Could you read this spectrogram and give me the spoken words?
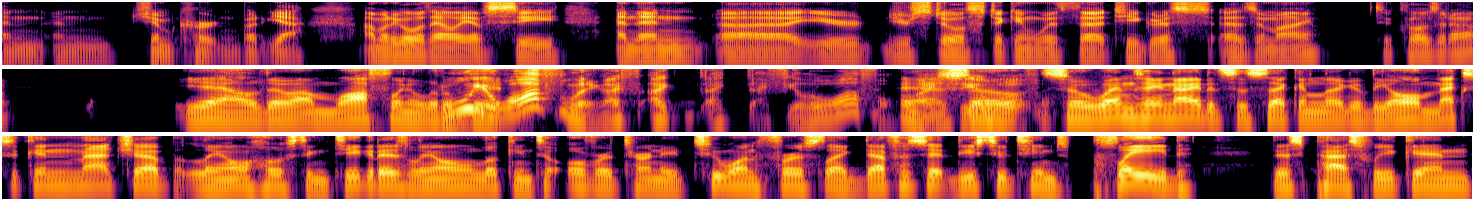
and and Jim Curtin. But yeah, I'm gonna go with LAFC, and then uh, you're you're still sticking with uh, Tigres as am I to close it out. Yeah, although I'm waffling a little Ooh, bit. you're waffling. I, I, I, I feel a waffle. I Yeah, see a so waffle. so Wednesday night it's the second leg of the all Mexican matchup. Leon hosting Tigres. Leon looking to overturn a 2-1 first leg deficit. These two teams played this past weekend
